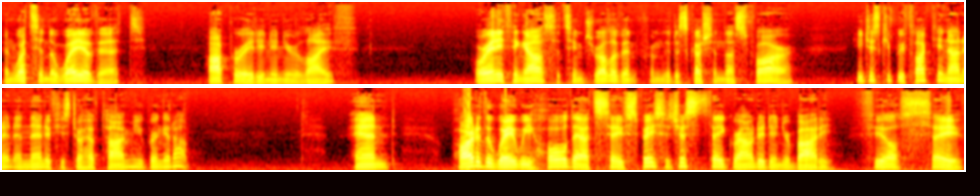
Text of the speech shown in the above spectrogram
and what's in the way of it operating in your life or anything else that seems relevant from the discussion thus far. You just keep reflecting on it, and then if you still have time, you bring it up. And part of the way we hold that safe space is just stay grounded in your body. Feel safe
